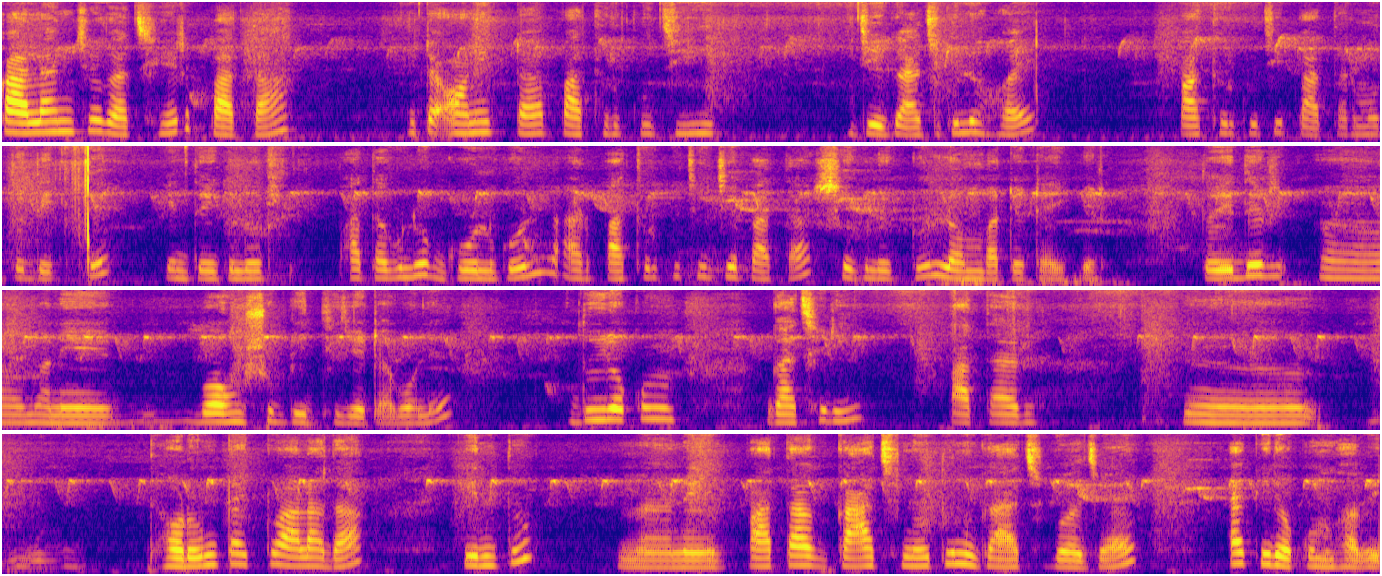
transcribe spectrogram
কালাঞ্চ গাছের পাতা। এটা অনেকটা পাথরকুচি যে গাছগুলো হয়, পাথরকুচি পাতার মতো দেখতে। কিন্তু এগুলোর পাতাগুলো গোল গোল আর পাথরকুচির যে পাতা, সেগুলো একটু লম্বাটে টাইপের। তো এদের মানে বংশবৃদ্ধি যেটা বলে, দুই রকম গাছেরই পাতার ধরনটা একটু আলাদা। কিন্তু মানে পাতা গাছ, নতুন গাছ গজায় একই রকমভাবে।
